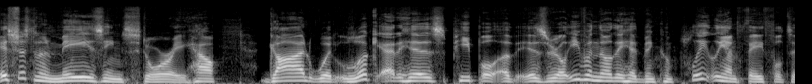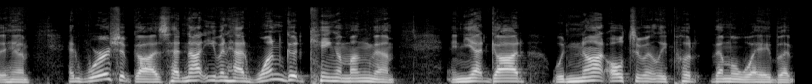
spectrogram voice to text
It's just an amazing story how God would look at his people of Israel, even though they had been completely unfaithful to him, had worshiped gods, had not even had one good king among them, and yet God would not ultimately put them away, but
